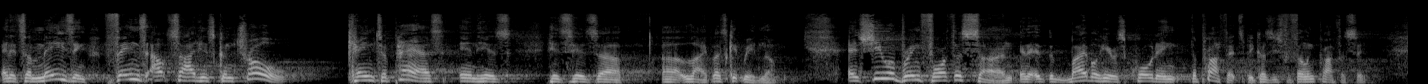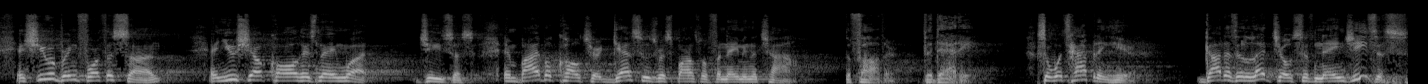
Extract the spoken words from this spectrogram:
And it's amazing, things outside his control came to pass in his, his, his uh, uh, life. Let's get reading though. And she will bring forth a son, and the Bible here is quoting the prophets because he's fulfilling prophecy. And she will bring forth a son, and you shall call his name what? Jesus. In Bible culture, guess who's responsible for naming the child? The father, the daddy. So what's happening here? God doesn't let Joseph name Jesus.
